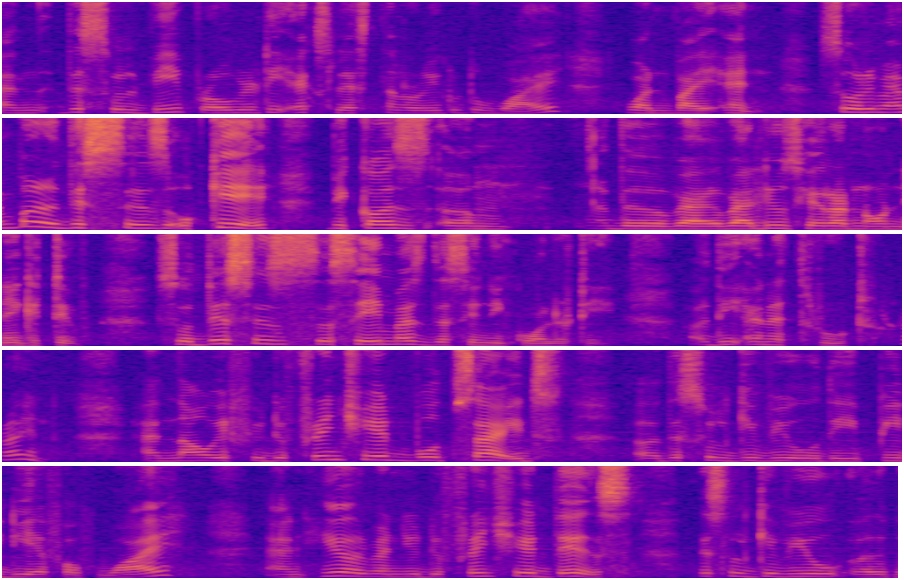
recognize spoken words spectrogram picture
and this will be probability x less than or equal to y 1 by n. So, remember this is okay because um, the values here are non negative. So, this is the same as this inequality uh, the nth root right. And now, if you differentiate both sides uh, this will give you the PDF of y and here when you differentiate this this will give you uh, the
